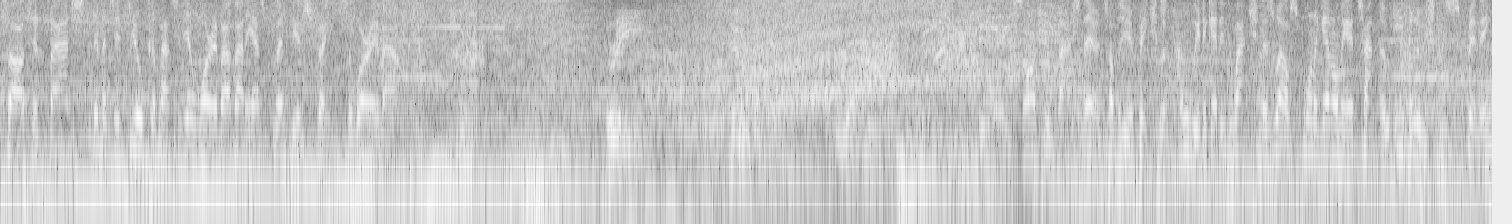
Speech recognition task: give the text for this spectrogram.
Sergeant Bash, limited fuel capacity. Don't worry about that. He has plenty of strength to worry about. Three, two, one. Sergeant Bash there at top of your picture looked hungry to get into action as well. Spawn again on the attack though. Evolution spinning.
